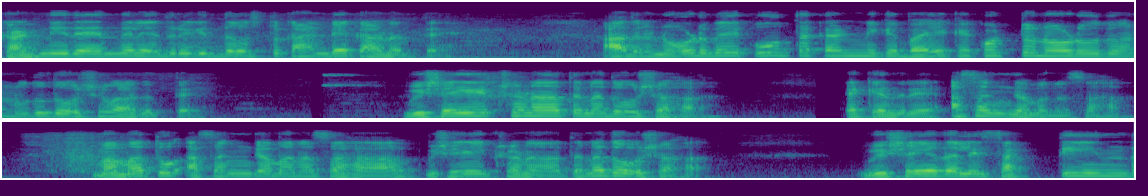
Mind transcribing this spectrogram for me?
ಕಣ್ಣಿದೆ ಅಂದಮೇಲೆ ಎದುರಿಗಿದ್ದ ವಸ್ತು ಕಾಣೇ ಕಾಣುತ್ತೆ. ಆದ್ರೆ ನೋಡಬೇಕು ಅಂತ ಕಣ್ಣಿಗೆ ಬಯಕೆ ಕೊಟ್ಟು ನೋಡುವುದು ಅನ್ನೋದು ದೋಷವಾಗುತ್ತೆ. ವಿಷಯೇಕ್ಷಣಾತ್ನ ದೋಷಃ. ಯಾಕೆಂದ್ರೆ ಅಸಂಗಮನಸಃ. ಮಮತು ಅಸಂಗಮನಸಃ ವಿಷಯೇಕ್ಷಣಾತ್ನ ದೋಷಃ. ವಿಷಯದಲ್ಲಿ ಸಕ್ತಿಯಿಂದ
